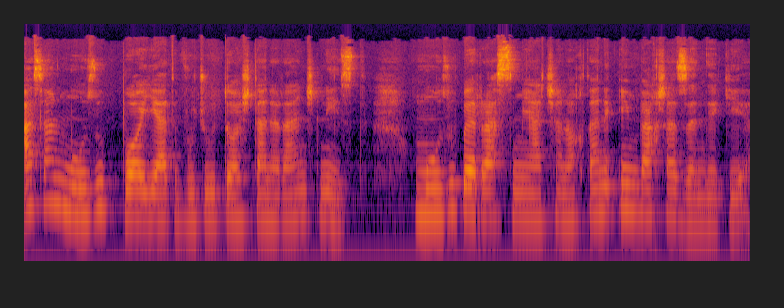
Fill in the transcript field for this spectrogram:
اصلا موضوع باید وجود داشتن رنج نیست. موضوع به رسمیت شناختن این بخش از زندگیه.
